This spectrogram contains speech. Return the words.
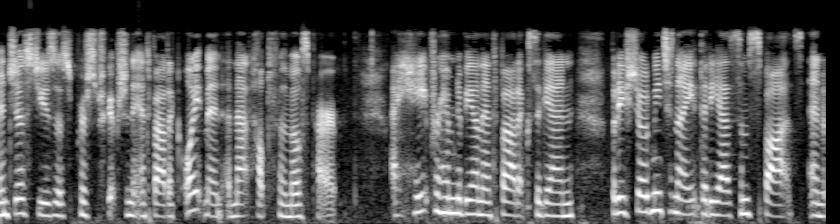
and just used a prescription antibiotic ointment, and that helped for the most part. I hate for him to be on antibiotics again, but he showed me tonight that he has some spots and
